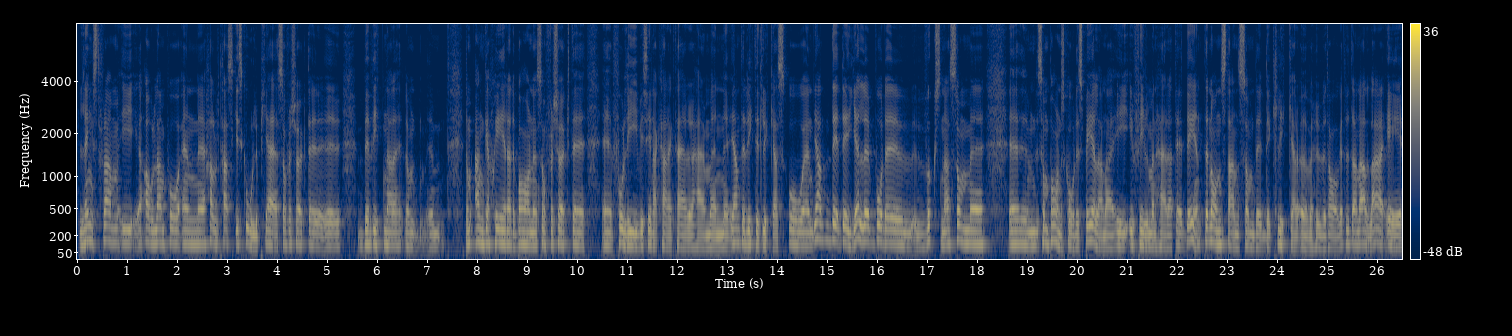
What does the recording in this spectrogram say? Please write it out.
längst fram i aulan på en halvtaskig skolpjäs och försökte bevittna de, ehm, de engagerade barnen som försökte eh, få liv i sina karaktärer här men jag inte riktigt lyckas. och eh, ja, det, det gäller både vuxna som, eh, ehm, som barnskådespelarna i, i filmen här att det, det är inte någonstans som det, det klickar överhuvudtaget utan alla är,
